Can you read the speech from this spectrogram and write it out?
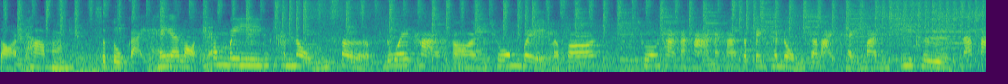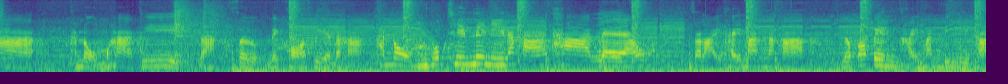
สอนทำสตูไก่ให้อร่อยนะมีขนมเสิร์ฟด้วยค่ะ ตอนช่วงเบรกแล้วก็ช่วงทานอาหารนะคะ จะเป็นขนมสลายไขมันที่คือหน้าตาขนมค่ะที่จะเสิร์ฟในคอร์สเรียนนะคะ ขนมทุกชิ้นในนี้นะคะ ทานแล้วสลายไขมันนะคะ แล้วก็เป็นไขมันดีค่ะ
